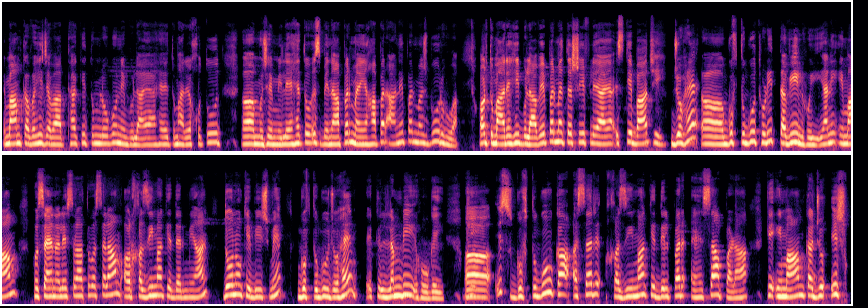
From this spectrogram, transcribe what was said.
امام کا وہی جواب تھا کہ تم لوگوں نے بلایا ہے تمہارے خطوط مجھے ملے ہیں تو اس بنا پر میں یہاں پر آنے پر مجبور ہوا۔ اور تمہارے ہی بلاوے پر میں تشریف لے آیا۔ اس کے بعد جی۔ جو ہے گفتگو تھوڑی طویل ہوئی۔ یعنی امام حسین علیہ السلاۃ والسلام اور خزیمہ کے درمیان دونوں کے بیچ میں گفتگو جو ہے ایک لمبی ہو گئی۔ آ، اس گفتگو کا اثر خزیمہ کے دل پر ایسا پڑا کہ امام کا جو عشق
